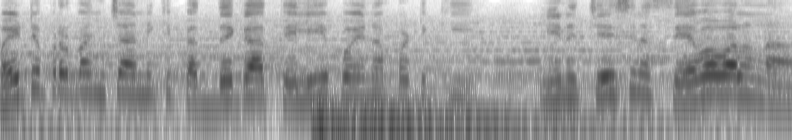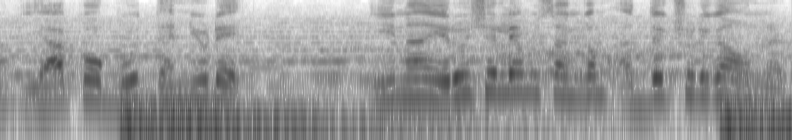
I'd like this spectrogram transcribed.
బయట ప్రపంచానికి పెద్దగా తెలియపోయినప్పటికీ ఈయన చేసిన సేవ వలన యాకోబు ధన్యుడే. ఈయన ఎరుషలేము సంఘం అధ్యక్షుడిగా ఉన్నాడు.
